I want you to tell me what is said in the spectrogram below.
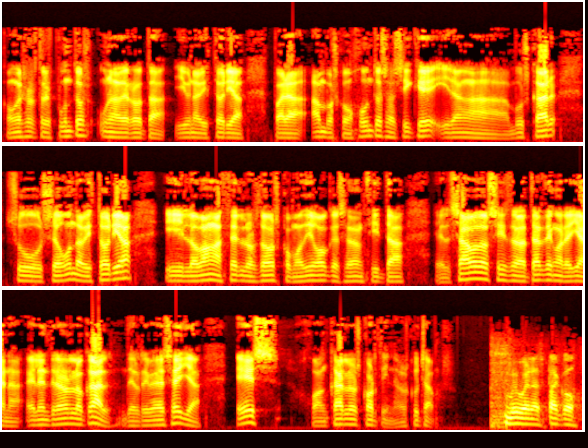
con esos tres puntos, una derrota y una victoria para ambos conjuntos, así que irán a buscar su segunda victoria y lo van a hacer los dos, como digo, que se dan cita el sábado 6 de la tarde en Orellana. El entrenador local del Ribera de Sella es Juan Carlos Cortina, lo escuchamos. Muy buenas, Paco.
